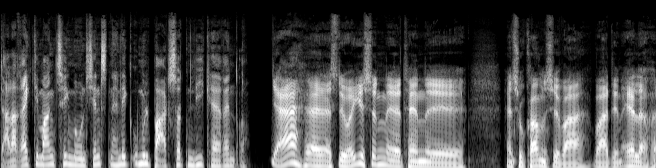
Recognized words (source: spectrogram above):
der er der rigtig mange ting, Mogens Jensen han ikke umiddelbart sådan lige kan erindre. Ja, altså det var ikke sådan, at han, øh, hans hukommelse var, var den aller,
